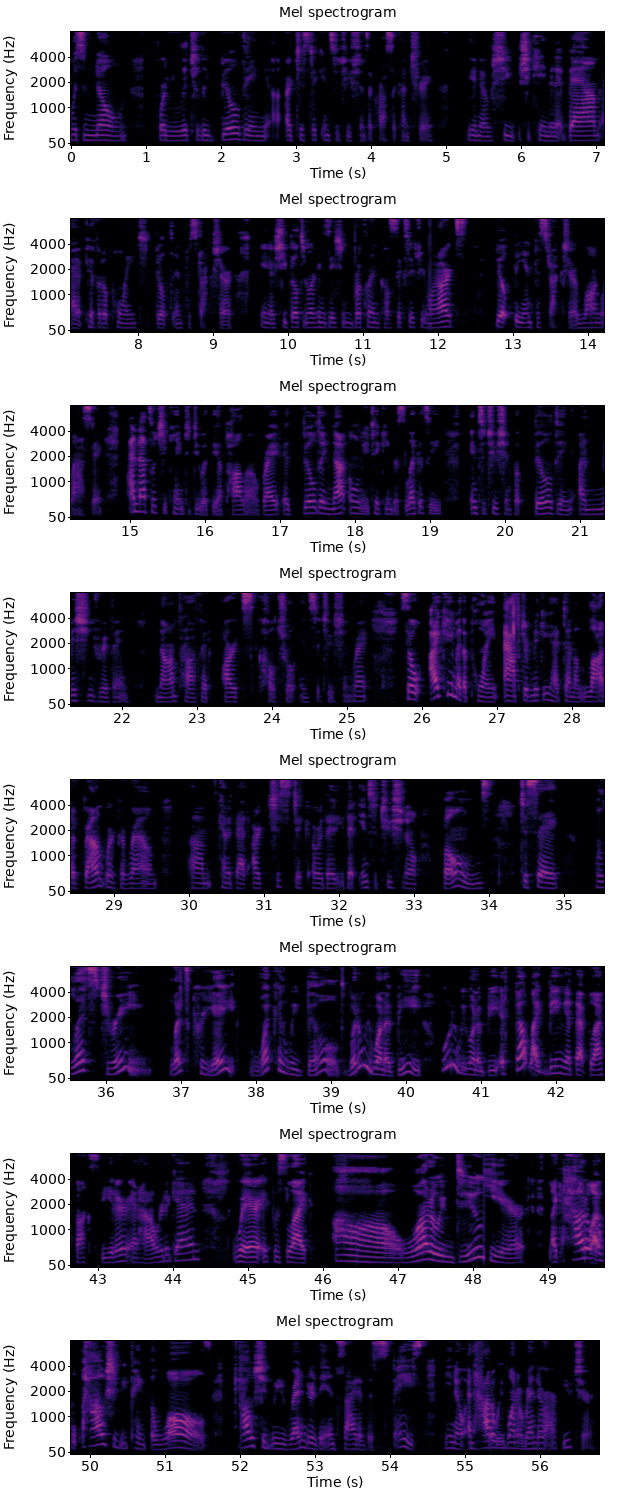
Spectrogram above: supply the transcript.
was known for literally building uh, artistic institutions across the country. You know, she she came in at BAM at a pivotal point, built infrastructure. You know, she built an organization in Brooklyn called 651 Arts, built the infrastructure, long lasting. And that's what she came to do at the Apollo, right? It building not only taking this legacy institution, but building a mission driven nonprofit arts cultural institution, right? So I came at the point after Mikki had done a lot of groundwork around um, kind of that artistic or that that institutional bones to say, well, let's dream. Let's create. What can we build? What do we want to be? Who do we want to be? It felt like being at that Black Box Theater at Howard again, where it was like, oh, what do we do here? Like, how do I, how should we paint the walls? How should we render the inside of this space? You know, and how do we want to render our future?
